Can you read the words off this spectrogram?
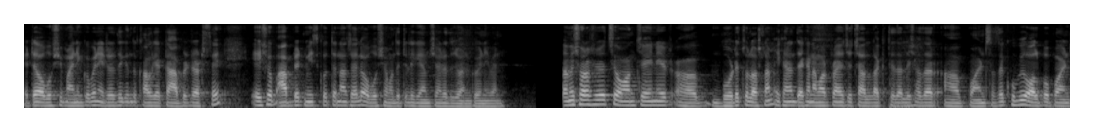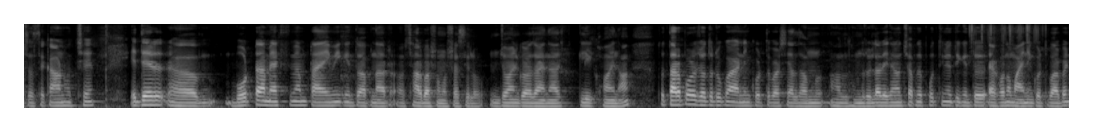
এটা অবশ্যই মাইনিং করবেন। এটাতে কিন্তু কালকে একটা আপডেট আসছে। এইসব আপডেট মিস করতে না চাইলে অবশ্যই আমাদের টেলিগ্রাম চ্যানেলটাতে জয়েন করে নেবেন। আমি সরাসরি হচ্ছে ওয়ান চেইনের বোর্ডে চলে আসলাম। এখানে দেখেন আমার প্রায় হচ্ছে চার লাখ তেতাল্লিশ হাজার পয়েন্টস আছে। খুবই অল্প পয়েন্টস আছে। কারণ হচ্ছে এদের বোর্ডটা ম্যাক্সিমাম টাইমই কিন্তু আপনার সার্ভার সমস্যা ছিল। জয়েন করা যায় না ক্লিক হয় না। তো তারপরে যতটুকু আর্নিং করতে পারছি আলহামদুলিল্লাহ। এখানে হচ্ছে আপনি প্রতিনিয়ত কিন্তু এখনও মাইনিং করতে পারবেন।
